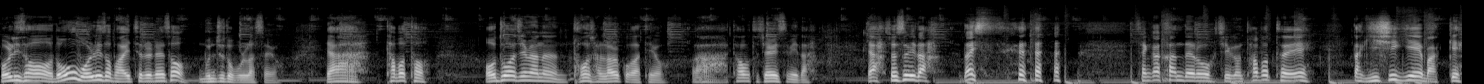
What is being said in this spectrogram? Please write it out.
멀리서 너무 멀리서 바이트를 해서 문주도 몰랐어요. 야 타버터 어두워지면은 더 잘 나올 것 같아요. 와 타버터 재밌습니다. 야 좋습니다. 나이스. 생각한 대로 지금 타버터에 딱 이 시기에 맞게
